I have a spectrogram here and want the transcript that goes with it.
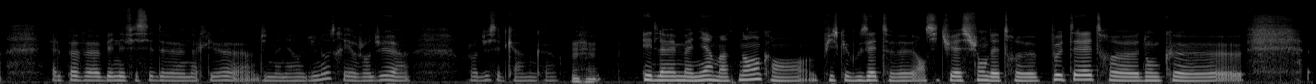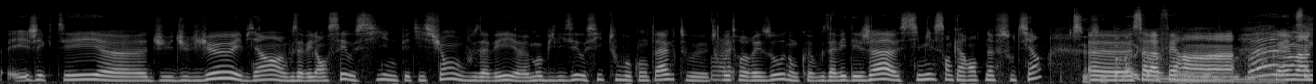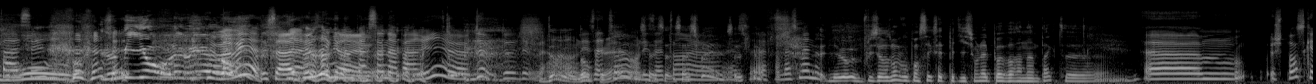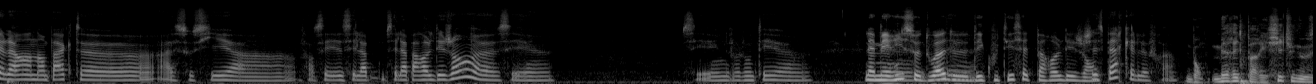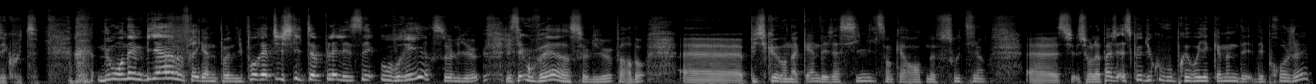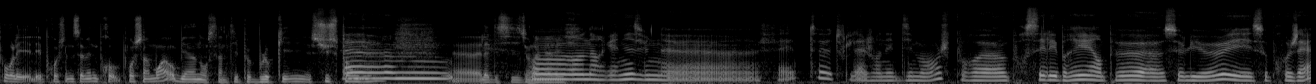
elles peuvent bénéficier de notre lieu euh, d'une manière ou d'une autre. Et aujourd'hui, euh, aujourd'hui c'est le cas. Donc, euh, Mhm. Et de la même manière maintenant, quand, puisque vous êtes euh, en situation d'être euh, peut-être euh, donc euh, éjecté euh, du, du lieu, eh bien, vous avez lancé aussi une pétition où vous avez euh, mobilisé aussi tous vos contacts, euh, tout Ouais. votre réseau. Donc euh, vous avez déjà euh, 6149 soutiens. C'est c'est Euh, pas mal ça va même, faire euh, un- Ouais, quand même un c'est pas gros. Le million, le million bah oui, Ça il y a pesé quand même. personnes à Paris, euh, deux, deux, deux. Deux, on donc, les atteint, on ouais, les ça- ça- atteint ça se fait, euh, ça se à la fin de la semaine. Euh, Plus sérieusement, vous pensez que cette pétition-là elle peut avoir un impact euh, Euh, je pense qu'elle a un impact euh, associé à. Enfin, c'est la, la parole des gens, euh, c'est c'est une volonté euh, La mairie de se doit de- euh, d'écouter cette parole des gens. J'espère qu'elle le fera. Bon, mairie de Paris, si tu nous écoutes, nous on aime bien le Freegan Pony. Pourrais-tu s'il te plaît laisser ouvrir ce lieu, laisser ouvert ce lieu, pardon, euh, puisque on a quand même déjà 6149 soutiens euh, sur, sur la page. Est-ce que du coup vous prévoyez quand même des, des projets pour les, les prochaines semaines, pro- prochains mois, ou bien non, c'est un petit peu bloqué, suspendu Euh, euh, la décision de la mairie? on, on organise une euh, fête toute la journée de dimanche pour, euh, pour célébrer un peu euh, ce lieu et ce projet.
